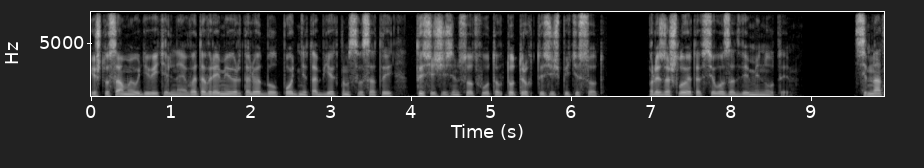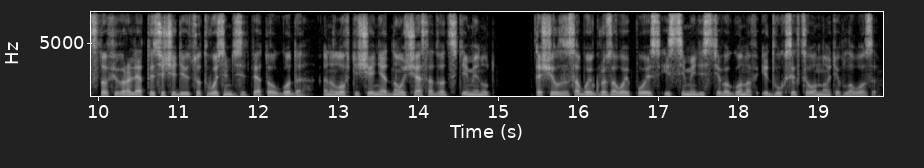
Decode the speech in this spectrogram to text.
и что самое удивительное, в это время вертолет был поднят объектом с высоты 1700 футов до 3500. Произошло это всего за две минуты. 17 февраля 1985 года НЛО в течение 1 часа 20 минут тащил за собой грузовой поезд из 70 вагонов и двухсекционного тепловоза.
